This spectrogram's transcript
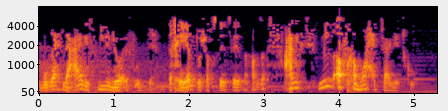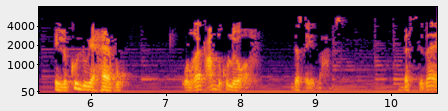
ابو جهل عارف مين اللي واقف قدام. تخيلتوا شخصية سيدنا حمزة؟ عارف مين أفخم واحد في عيلتكم؟ اللي كله يهابه ولغاية عنده كله يقف. ده سيدنا حمزة. بس بقى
